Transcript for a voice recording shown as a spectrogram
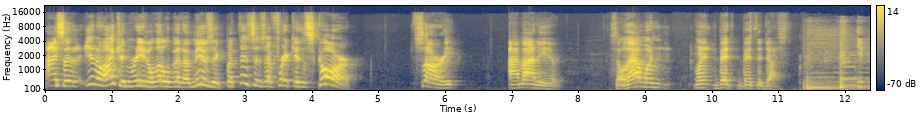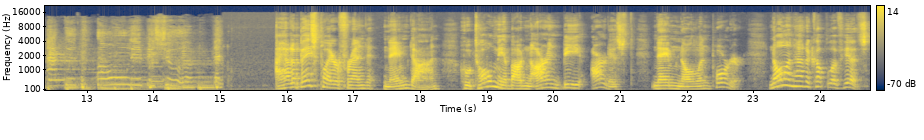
I said, You know, I can read a little bit of music, but this is a freaking score. Sorry, I'm out of here. So that one went bit, bit the dust. If I could only be sure that I had a bass player friend named Don who told me about an R&B artist named Nolan Porter. Nolan had a couple of hits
